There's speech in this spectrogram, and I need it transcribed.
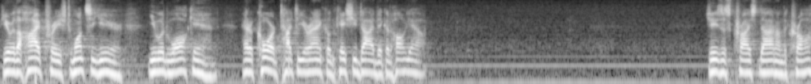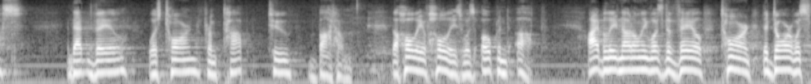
If you were the high priest once a year, you would walk in, had a cord tied to your ankle in case you died, they could haul you out. Jesus Christ died on the cross that veil was torn from top to bottom. The Holy of Holies was opened up. I believe not only was the veil torn, the door was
